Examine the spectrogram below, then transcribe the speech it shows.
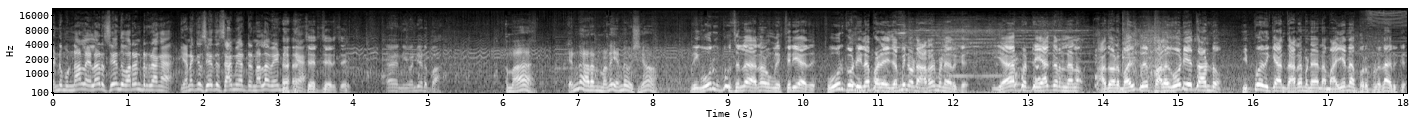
ரெண்டு மூணு நாள்ல எல்லாரும் சேர்ந்து வரேன் இருக்காங்க. எனக்கும் சேர்த்து சாமியார்ட்ட நல்லா வேண்டிங்க சரி சரி சரி. நீ வண்டி எடுப்பா. அம்மா என்ன அரண்மனை என்ன விஷயம்? நீங்க ஊருக்கு புதுசு இல்ல அதனால உங்களுக்கு தெரியாது. ஊர்கோடியில பழைய ஜமீனோட அரண்மனை இருக்கு. ஏற்பட்ட ஏக்கர் நிலம். அதோட மதிப்பு பல கோடியை தாண்டும். இப்போதைக்கு அந்த அரண்மனை நம்ம ஐயனா பொறுப்பில் தான் இருக்கு.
